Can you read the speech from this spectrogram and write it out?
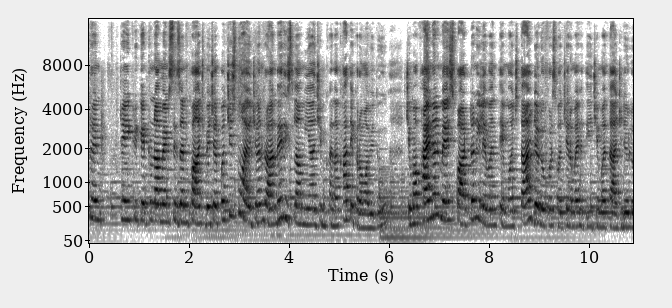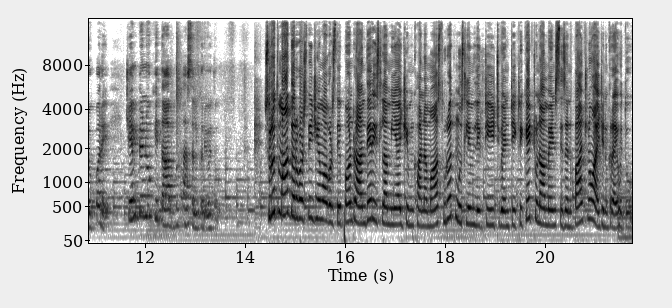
ટ્વેન્ટી ક્રિકેટ ટુર્નામેન્ટ સિઝન પાંચ બે હજાર પચીસનું આયોજન રાંદેર ઇસ્લામિયા જીમખાના ખાતે કરવામાં આવ્યું હતું, જેમાં ફાઇનલ મેચ સ્પાર્ટન ઇલેવન તેમજ તાજ ડેવલપર્સ વચ્ચે રમાઈ હતી, જેમાં તાજ ડેવલપરે ચેમ્પિયનનો ખિતાબ હાંસલ કર્યો હતો. સુરતમાં દર વર્ષની જેમ આ વર્ષે પણ રાંદેર ઇસ્લામિયા જીમખાનામાં Surat Muslim league T twenty cricket tournament season પાંચનું આયોજન કરાયું હતું,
